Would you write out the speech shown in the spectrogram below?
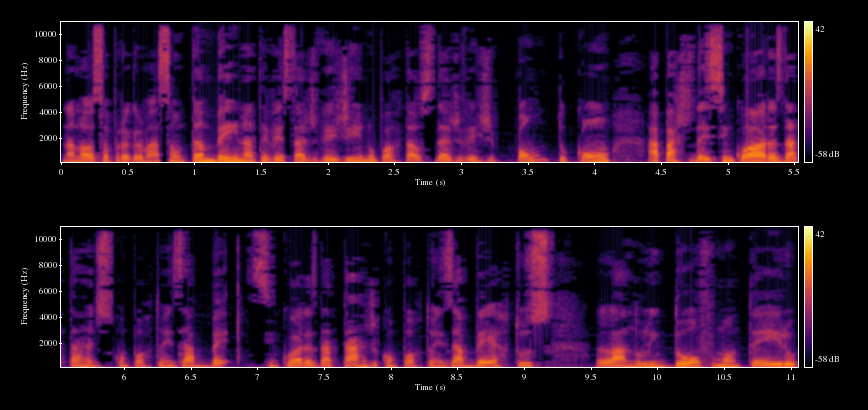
na nossa programação também na TV Cidade Verde e no portal cidadeverde.com, a partir das 5 horas da tarde, com portões abertos. 5 horas da tarde, com portões abertos lá no Lindolfo Monteiro.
